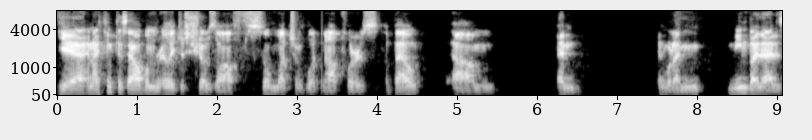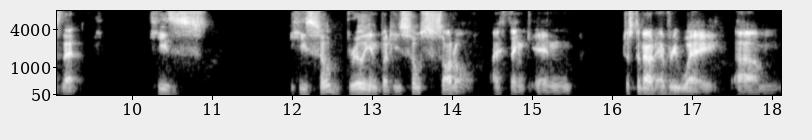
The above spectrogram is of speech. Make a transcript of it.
Yeah, and I think this album really just shows off so much of what Knopfler is about, um, and and what I mean by that is that he's he's so brilliant, but he's so subtle. I think in just about every way, um,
